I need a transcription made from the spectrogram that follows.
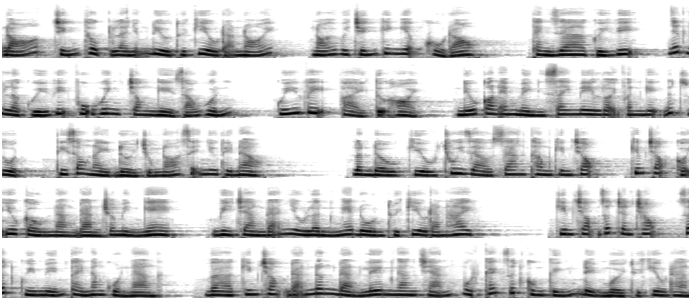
Đó chính thực là những điều Thúy Kiều đã nói Nói với chính kinh nghiệm khổ đau. Thành ra quý vị, nhất là quý vị phụ huynh trong nghề giáo huấn Quý vị phải tự hỏi Nếu con em mình say mê loại văn nghệ đứt ruột Thì sau này đời chúng nó sẽ như thế nào? Lần đầu Kiều chui rào sang thăm Kim Trọng, Kim Trọng có yêu cầu nàng đàn cho mình nghe, vì chàng đã nhiều lần nghe đồn Thúy Kiều đàn hay. Kim Trọng rất trân trọng, rất quý mến tài năng của nàng, và Kim Trọng đã nâng đàn lên ngang chán một cách rất cung kính để mời Thúy Kiều đàn.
